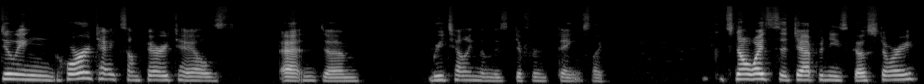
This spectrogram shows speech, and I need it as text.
doing horror takes on fairy tales and um, retelling them as different things. Like Snow White's a Japanese ghost story.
